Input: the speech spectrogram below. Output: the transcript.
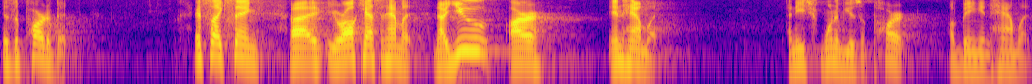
is a part of it. It's like saying, uh, you're all cast in Hamlet. Now you are in Hamlet, and each one of you is a part of being in Hamlet.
